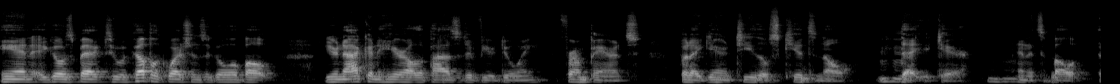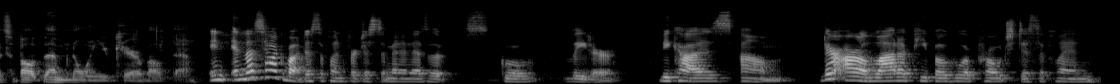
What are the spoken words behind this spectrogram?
Mhm. And it goes back to a couple of questions ago about you're not going to hear all the positive you're doing from parents, but I guarantee those kids know Mhm. that you care, Mhm. and it's about it's about them knowing you care about them. And, and let's talk about discipline for just a minute as a school leader, because um, there are a lot of people who approach discipline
